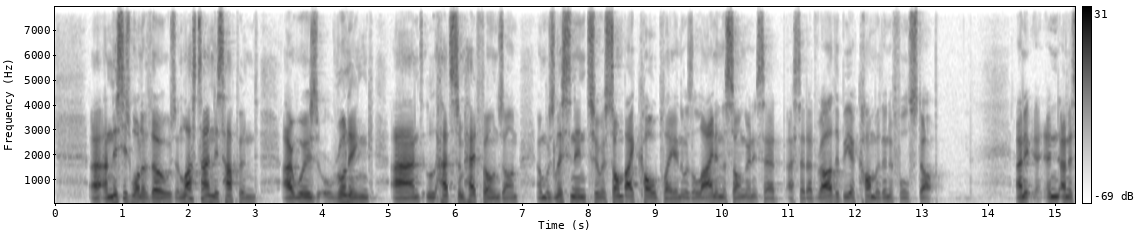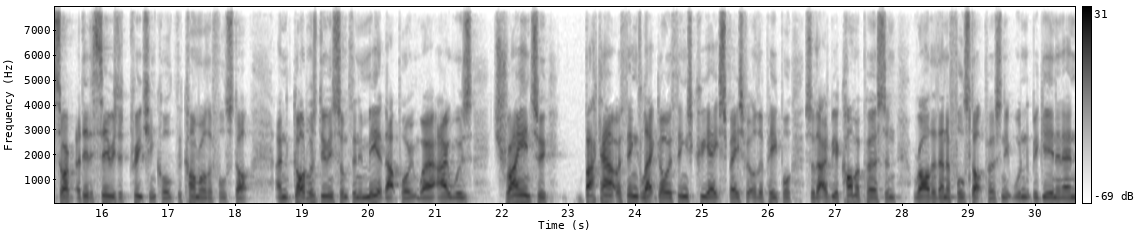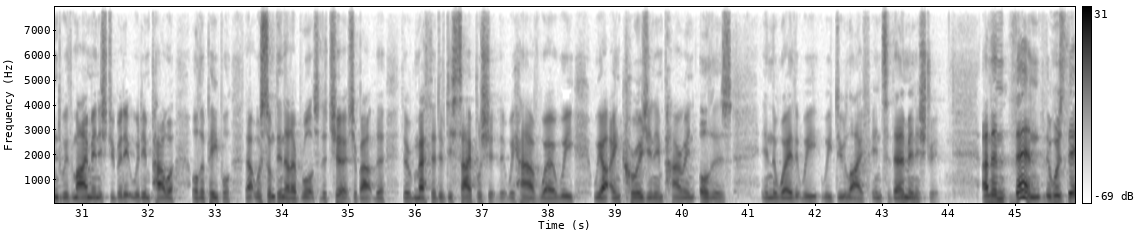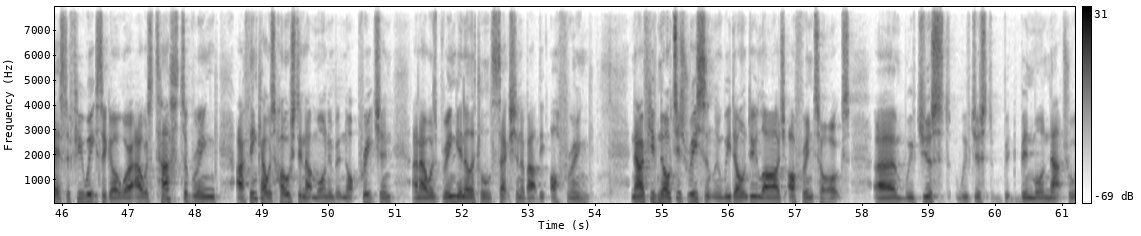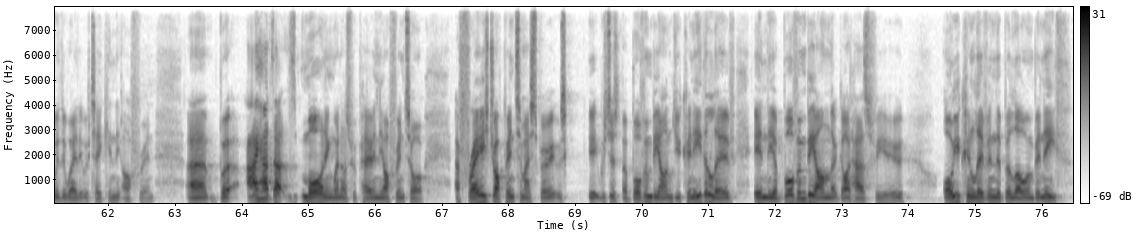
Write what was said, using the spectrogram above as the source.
Uh, and this is one of those. And last time this happened, I was running and had some headphones on and was listening to a song by Coldplay. And there was a line in the song, and it said, I said, I'd rather be a comma than a full stop. And, it, and, and so I, did a series of preaching called The Comma or the Full Stop. And God was doing something in me at that point where I was trying to back out of things, let go of things, create space for other people so that I'd be a comma person rather than a full stop person. It wouldn't begin and end with my ministry, but it would empower other people. That was something that I brought to the church about the, the method of discipleship that we have, where we, we are encouraging, empowering others in the way that we, we do life into their ministry. And then, then there was this a few weeks ago where I was tasked to bring, I think I was hosting that morning but not preaching, and I was bringing a little section about the offering. Now, if you've noticed recently, we don't do large offering talks. Um, we've, just, we've just been more natural with the way that we've taken the offering. Uh, but I had that morning when I was preparing the offering talk, a phrase drop into my spirit. It was, it was just above and beyond. You can either live in the above and beyond that God has for you, or you can live in the below and beneath.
